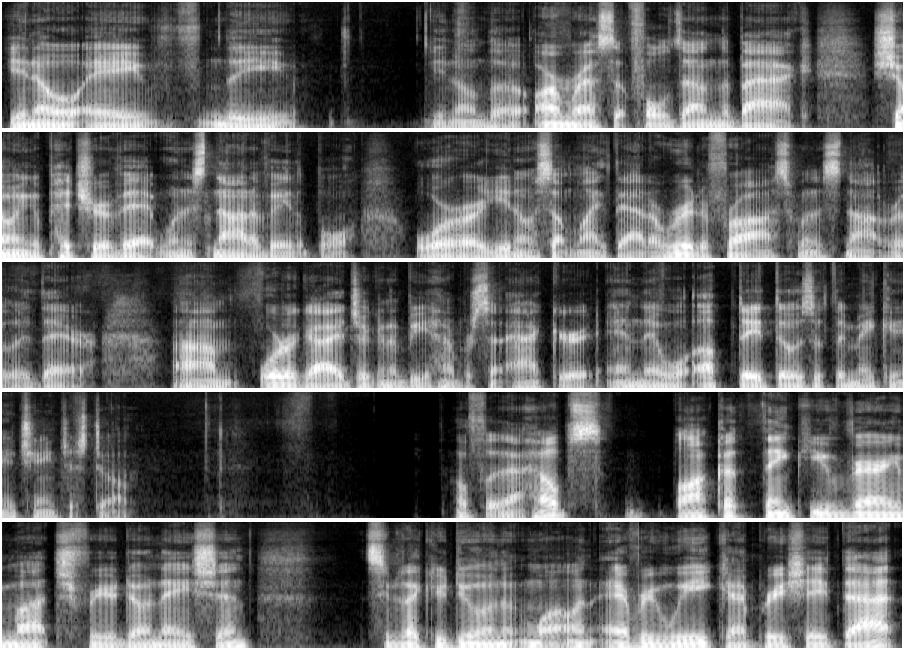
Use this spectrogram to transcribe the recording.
you know, a the you know the armrest that folds down the back showing a picture of it when it's not available or you know something like that a rear defrost when it's not really there um, order guides are going to be 100% accurate and they will update those if they make any changes to them Hopefully that helps. Blanca, thank you very much for your donation. Seems like you're doing one every week. I appreciate that.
